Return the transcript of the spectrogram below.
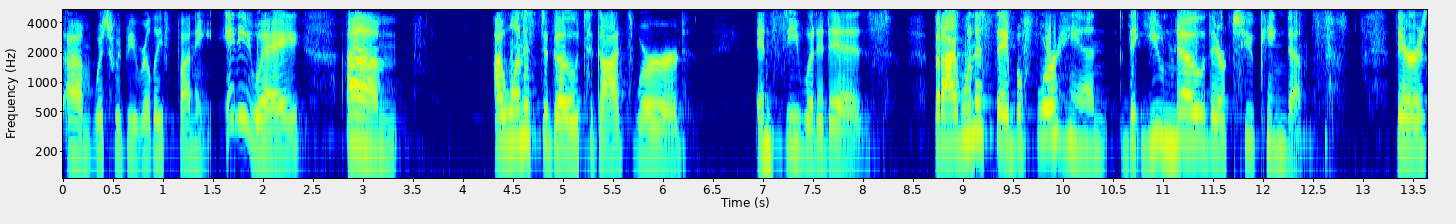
um, which would be really funny anyway, um, I want us to go to God's Word and see what it is. But I want to say beforehand that you know there are two kingdoms. There's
